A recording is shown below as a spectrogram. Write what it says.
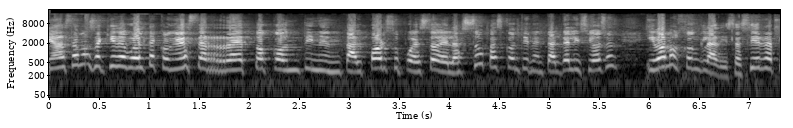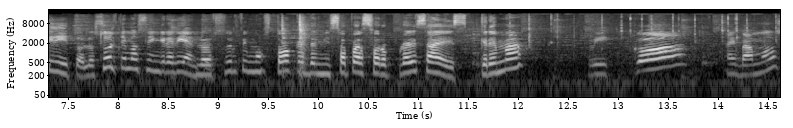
Ya estamos aquí de vuelta con este reto continental, por supuesto, de las sopas continental deliciosas. Y vamos con Gladys, así rapidito, los últimos ingredientes. Los últimos toques de mi sopa sorpresa es crema. Rico. Ahí vamos.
